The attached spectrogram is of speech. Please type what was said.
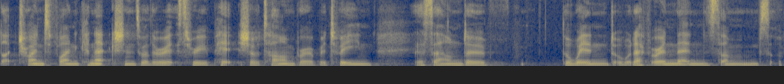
like trying to find connections, whether it's through pitch or timbre between the sound of the wind or whatever, and then some sort of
